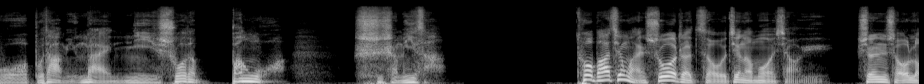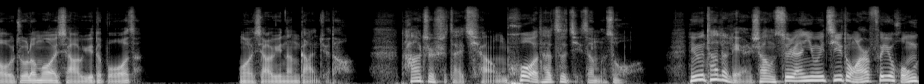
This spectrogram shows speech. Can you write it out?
我不大明白你说的“帮我”是什么意思啊？拓跋千晚说着，走进了莫小鱼，伸手搂住了莫小鱼的脖子。莫小鱼能感觉到。他这是在强迫他自己这么做，因为他的脸上虽然因为激动而绯红，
